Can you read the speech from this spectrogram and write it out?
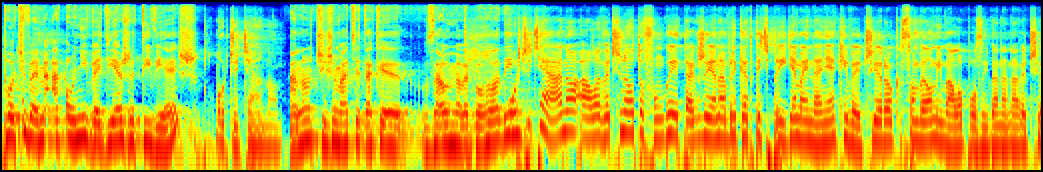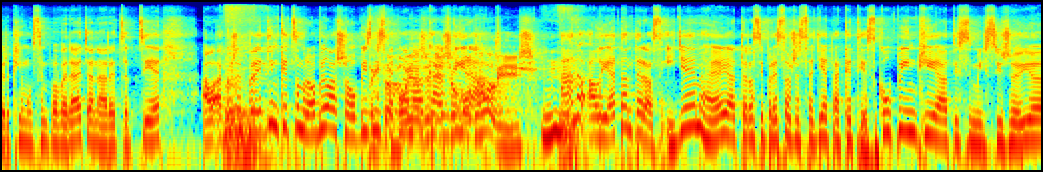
Počúvaj ma, a oni vedia, že ty vieš? Určite áno. Áno, čiže máte také zaujímavé pohľady? Určite áno, ale väčšinou to funguje tak, že ja napríklad, keď prídem aj na nejaký večierok, som veľmi málo pozývaná na večierky, musím povedať, a na recepcie. Ale akože predtým, keď som robila show Tak business, sa tak, boja, mal že niečo každý rád. odhalíš. Áno, ale ja tam teraz idem, hej, a teraz si predstav, že sedia také tie skupinky a ty si myslíš, že je,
